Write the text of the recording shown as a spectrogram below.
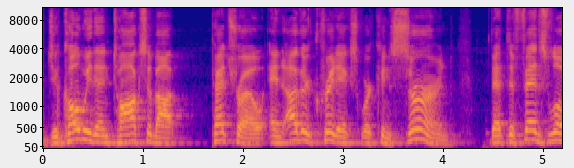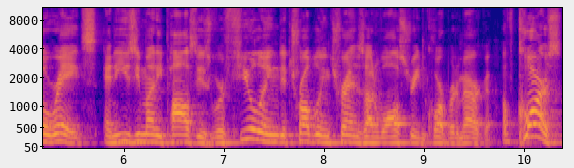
Jacoby then talks about Petrou and other critics were concerned that the Fed's low rates and easy money policies were fueling the troubling trends on Wall Street and corporate America. Of course,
